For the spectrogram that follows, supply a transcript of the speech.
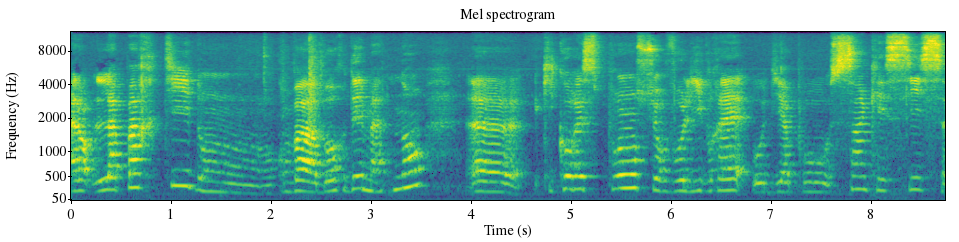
Alors la partie qu'on va aborder maintenant, euh, qui correspond sur vos livrets aux diapos 5 et 6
